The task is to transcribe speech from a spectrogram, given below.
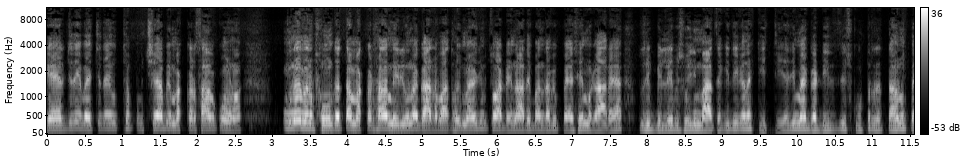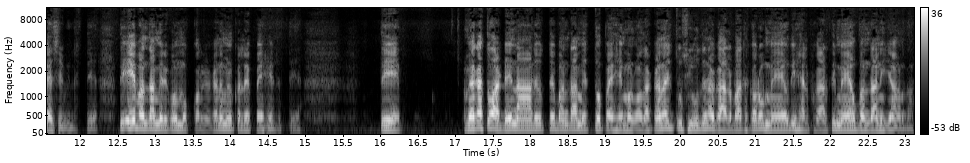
ਗੈਰਜ ਦੇ ਵਿੱਚ ਤੇ ਉੱਥੇ ਪੁੱਛਿਆ ਵੀ ਮੱਕੜ ਸਾਹਿਬ ਕੌਣ ਆ? ਉਹਨਾਂ ਮੈਨੂੰ ਫੋਨ ਦਿੱਤਾ, ਮੱਕੜ ਸਾਹਿਬ, ਮੇਰੀ ਉਹਨਾਂ ਗੱਲਬਾਤ ਹੋਈ। ਮੈਂ ਕਿਹਾ ਜੀ, ਤੁਹਾਡੇ ਨਾਂ ਤੇ ਬੰਦਾ ਕੋਈ ਪੈਸੇ ਮੰਗਾ ਰਿਹਾ, ਤੁਸੀਂ ਬਿੱਲੇ ਬਸੋਈ ਦੀ ਮਾਤ ਕੀਤੀ, ਕਹਿੰਦਾ ਕੀਤੀ ਹੈ ਜੀ। ਮੈਂ ਗੱਡੀ ਦਿੱਤੀ, ਸਕੂਟਰ ਦਿੱਤਾ, ਉਹਨੂੰ ਪੈਸੇ ਵੀ ਦਿੱਤੇ ਆ। ਤੇ ਇਹ ਬੰਦਾ ਮੇਰੇ ਕੋਲ ਮੁੱਕਰ ਗਿਆ, ਕਹਿੰਦਾ ਮੈਨੂੰ ਇਕੱਲੇ ਪੈਸੇ ਦਿੱਤੇ ਆ। ਤੇ ਮੈਂ ਕਿਹਾ ਤੁਹਾਡੇ ਨਾਂ ਦੇ ਉੱਤੇ ਬੰਦਾ ਮੇਰੇ ਤੋਂ ਪੈਸੇ ਮੰਗਾਉਂਦਾ ਕਹਿੰਦਾ ਜੀ ਤੁਸੀਂ ਉਹਦੇ ਨਾਲ ਗੱਲਬਾਤ ਕਰੋ, ਮੈਂ ਉਹਦੀ ਹੈਲਪ ਕਰਤੀ, ਮੈਂ ਉਹ ਬੰਦਾ ਨਹੀਂ ਜਾਣਦਾ।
